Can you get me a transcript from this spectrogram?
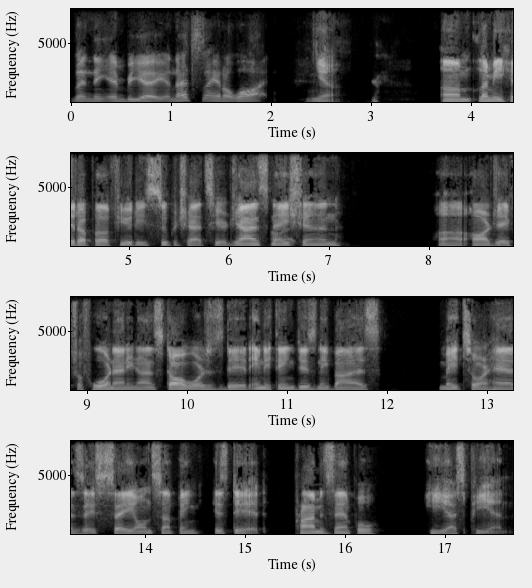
than the NBA, and that's saying a lot. Yeah. Um, let me hit up a few of these super chats here. Giants All right. Nation, uh, RJ for four ninety nine. Star Wars is dead. Anything Disney buys, mates or has a say on something is dead. Prime example, ESPN.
